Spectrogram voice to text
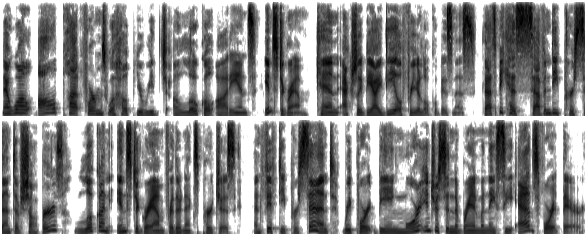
Now, while all platforms will help you reach a local audience, Instagram can actually be ideal for your local business. That's because 70% of shoppers look on Instagram for their next purchase. And 50% report being more interested in the brand when they see ads for it there.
